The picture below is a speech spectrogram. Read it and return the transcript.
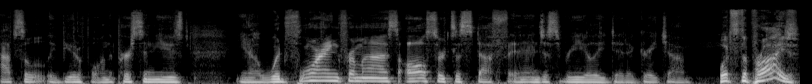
absolutely beautiful. And the person used, you know, wood flooring from us, all sorts of stuff, and, and just really did a great job. What's the prize?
